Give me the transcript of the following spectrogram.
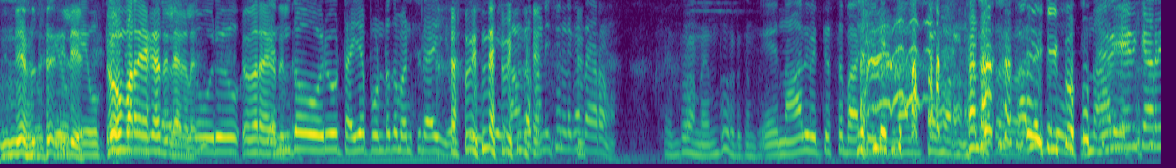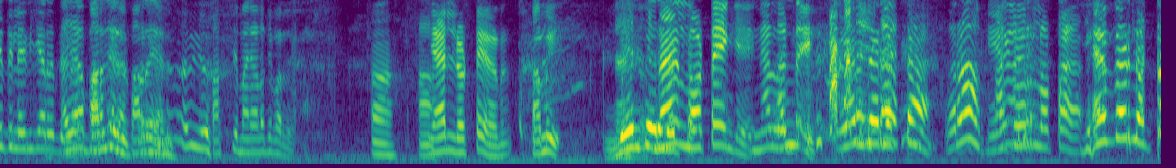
പറയാ. പറയാൻ കേൾക്കത്തില്ല എന്തോ ഒരു ടൈപ്പ് ഉണ്ടെന്ന് മനസ്സിലായി. എന്തുവാണ്? എന്തോ എടുക്കുന്നത്? നാല് വ്യത്യസ്ത എനിക്കറിയത്തില്ല പറയണം പറഞ്ഞു എനിക്കറിയത്തില്ല ഫസ്റ്റ് മലയാളത്തിൽ പറഞ്ഞു ആ ഞാൻ ലൊട്ടയാണ്. തമിഴ്. എൻ പേര് ലൊട്ട.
